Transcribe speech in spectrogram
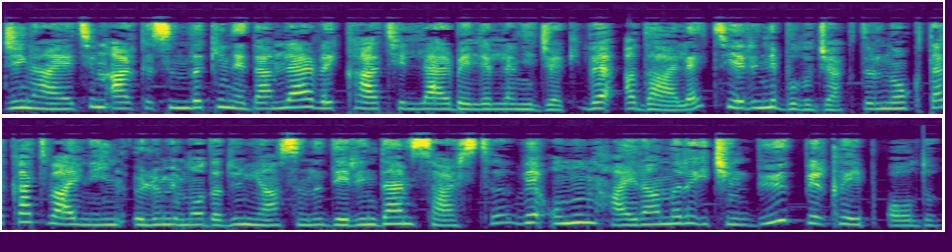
Cinayetin arkasındaki nedenler ve katiller belirlenecek ve adalet yerini bulacaktır. Nokta Katvine'in ölümü moda dünyasını derinden sarstı ve onun hayranları için büyük bir kayıp oldu.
